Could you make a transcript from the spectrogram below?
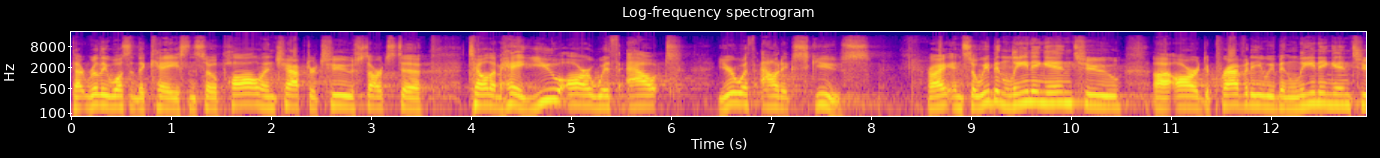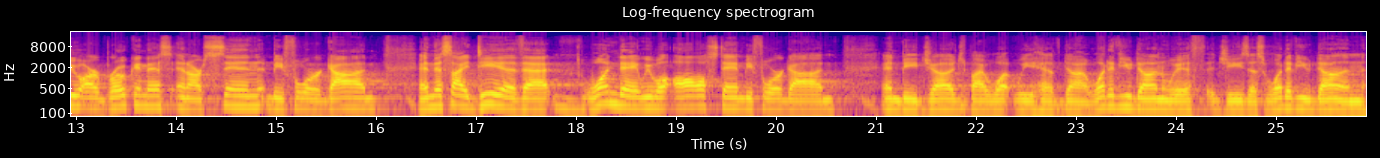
that really wasn't the case. And so Paul in chapter 2 starts to tell them, hey, you are without, you're without excuse right? And so we've been leaning into uh, our depravity, we've been leaning into our brokenness and our sin before God. And this idea that one day we will all stand before God and be judged by what we have done. What have you done with Jesus? What have you done?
